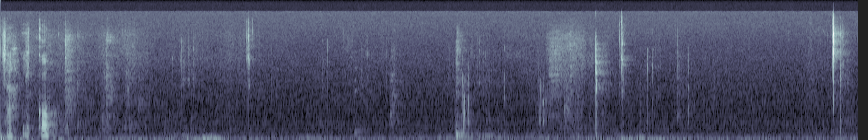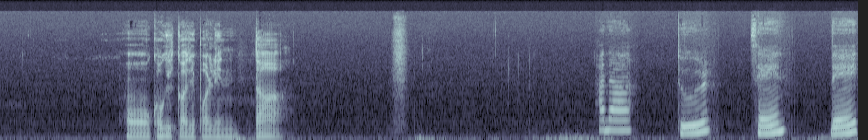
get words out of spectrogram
자, 있고. 어, 거기까지 벌린다. 하나, 둘, 셋, 넷,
